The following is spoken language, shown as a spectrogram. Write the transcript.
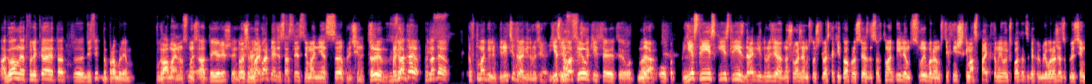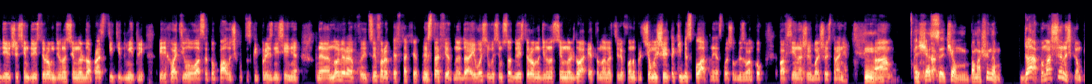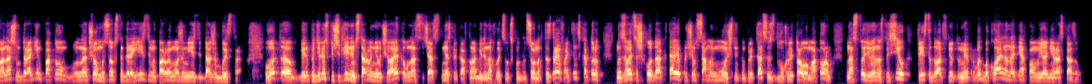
а главное, отвлекает от э, действительно проблем. В глобальном смысле. От ее решения. Потому что борьба, опять же, со следствием, а не с э, причиной. Предлагаю, все... предлагаю к автомобилям перейти, дорогие друзья. Если и у вас есть какие-то... Вот да. опыт. Если есть, если есть, дорогие друзья, наши уважаемые слушатели, у вас какие-то вопросы связаны с автомобилем, с выбором, с техническим аспектом его эксплуатации, как люблю выражаться, плюс 7 967 200 ровно 9702. Простите, Дмитрий, перехватил у вас эту палочку, так сказать, произнесения э, номера и цифрок. Эстафетную. Эстафетную, да. И 8 800 200 ровно 9702 – это номер телефона, причем еще и таки бесплатный, я слышал, для звонков по всей нашей большой стране. Mm. А, а сейчас да. чем, по машинам? Да, по машиночкам, по нашим дорогим, потом, на чем мы, собственно говоря, ездим, и порой можем ездить даже быстро. Вот э, поделюсь впечатлением стороннего человека. У нас сейчас несколько автомобилей находится в эксплуатационных тест-драйвах, один из которых называется «Шкода Октавия», причем самой мощной комплектации с двухлитровым мотором на 190 сил, 320 ньютон-метров. Вот буквально на днях, по-моему, я о ней рассказывал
